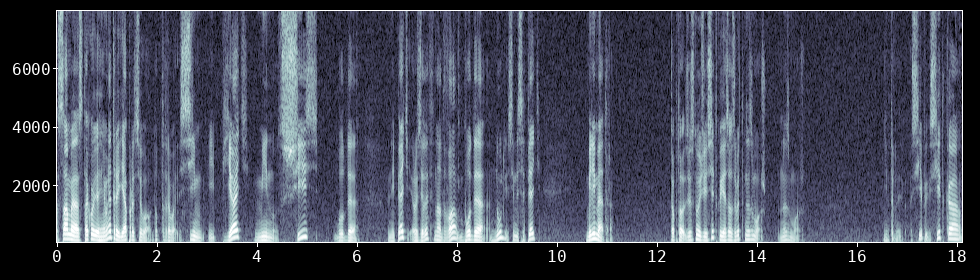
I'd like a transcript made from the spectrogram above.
саме з такої геометрії я працював. Тобто треба 7,5 мінус 6 буде не 5 розділити на 2 буде 0,75 мм. Тобто з існуючою сіткою я це зробити не зможу. Не зможу. Сітка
